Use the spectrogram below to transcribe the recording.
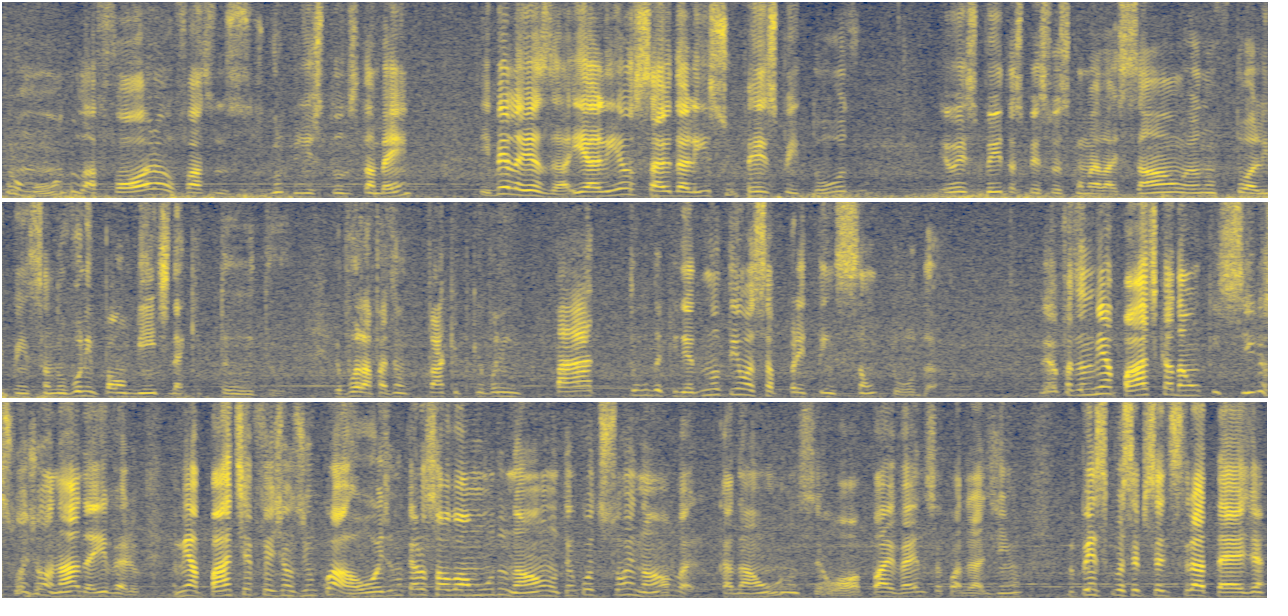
para o mundo, lá fora. Eu faço os grupos de estudos também. E beleza. E ali eu saio dali super respeitoso. Eu respeito as pessoas como elas são. Eu não estou ali pensando, não vou limpar o ambiente daqui tudo eu vou lá fazer um FAQ porque eu vou limpar tudo aqui dentro. Não tenho essa pretensão toda. Eu fazendo minha parte, cada um que siga a sua jornada aí, velho. A minha parte é feijãozinho com arroz. Eu não quero salvar o mundo, não. Não tenho condições, não, velho. Cada um no seu ó, pai, velho, no seu quadradinho. Eu penso que você precisa de estratégia.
